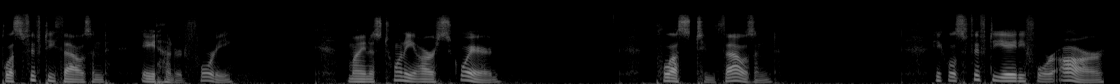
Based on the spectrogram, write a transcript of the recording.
plus 50,840 minus 20r squared plus 2,000 equals 5084r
